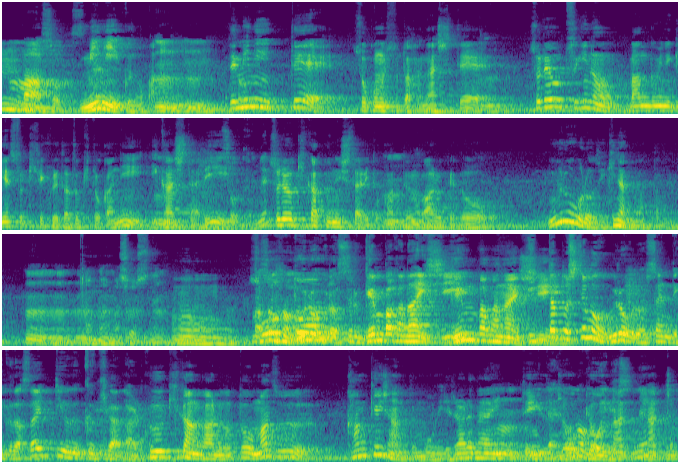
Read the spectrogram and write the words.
うん。まあそうですね。見に行くのが、うんうん。で見に行ってそこの人と話して、うん。それを次の番組にゲスト来てくれた時とかに生かしたり、うん。そうだよね。それを企画にしたりとかっていうのがあるけど、うろうろできなくなったのよ、うんうんまあまあまあそうですねうんまあ、そもそもうろうろする現場がないし現場がないし行ったとしてもうろうろせんでくださいっていう空気感がある空気感があるのとまず関係者なんてもう入れられないっていう状況にな,、っちゃう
